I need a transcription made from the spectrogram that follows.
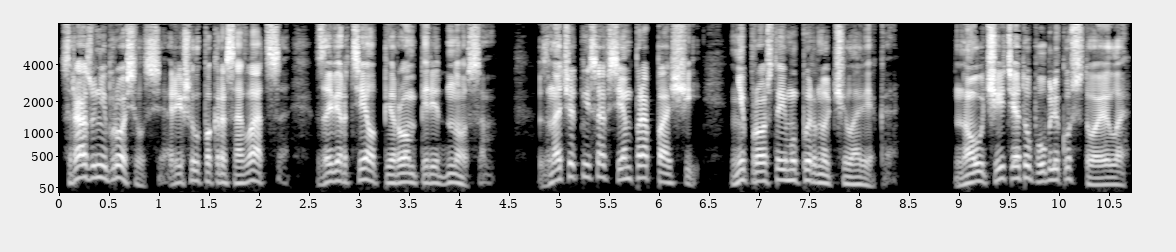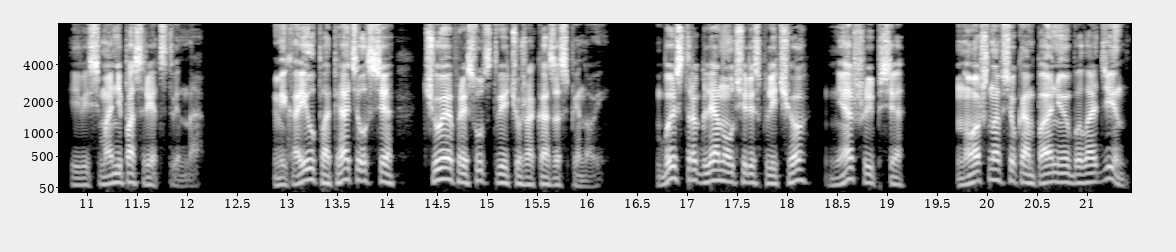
Сразу не бросился, решил покрасоваться, завертел пером перед носом. Значит, не совсем пропащий, не просто ему пырнуть человека. Но учить эту публику стоило, и весьма непосредственно. Михаил попятился, чуя присутствие чужака за спиной. Быстро глянул через плечо, не ошибся. Нож на всю компанию был один,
